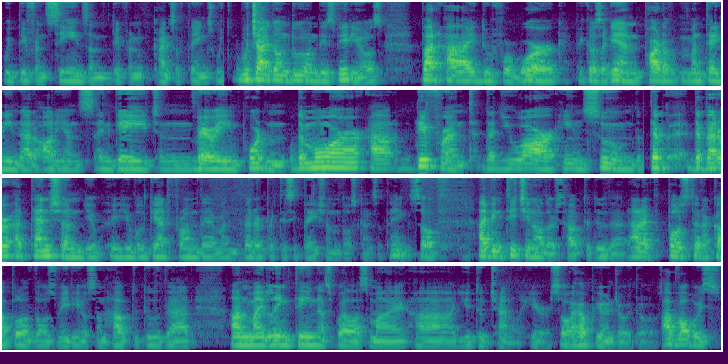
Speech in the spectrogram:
with different scenes and different kinds of things, which, which I don't do on these videos, but I do for work because again, part of maintaining that audience engaged and very important. The more uh, different that you are in Zoom, the, the better attention you, you will get from them and better participation and those kinds of things. So I've been teaching others how to do that. And I've posted a couple of those videos on how to do that on my LinkedIn as well as my uh, YouTube channel here. So I hope you enjoyed those. I've always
